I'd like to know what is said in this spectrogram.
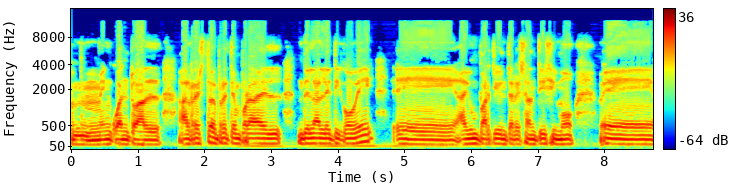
Mm, en cuanto al, al resto de pretemporada del, del Atlético B, eh, hay un partido interesantísimo eh,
